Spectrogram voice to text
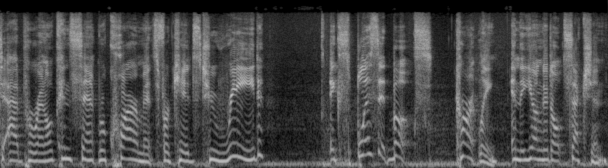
to add parental consent requirements for kids to read explicit books currently in the young adult section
